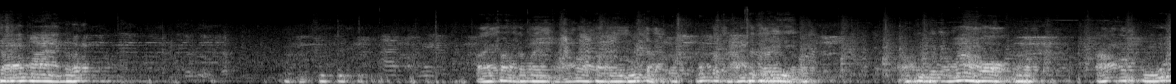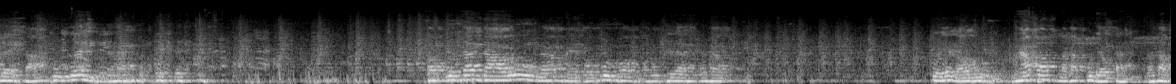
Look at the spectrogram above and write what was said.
ชานุมานนะครับหลายท่านทำไมถามว่าทำไมรู้จักครับผมก็ถามเฉยๆครับถามคุณเป็นอาม่าหอกนะครับถามอากูด้วยถามกูเกิลนะครับขอบคุณท่านดาวรุ่งนะครับให้ผมพูดพอของเทือนะครับพูดให้เราดูน้ำบอสนะครับพูดเดียวกันนะครับ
